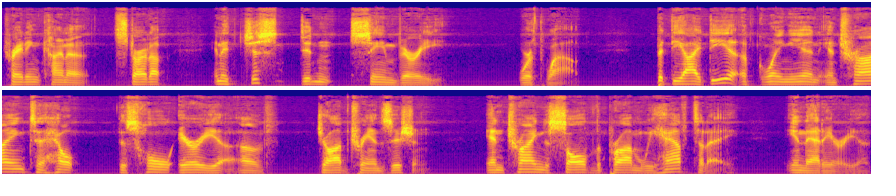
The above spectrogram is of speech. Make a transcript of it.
training kind of startup, and it just didn't seem very worthwhile. But the idea of going in and trying to help this whole area of job transition and trying to solve the problem we have today in that area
